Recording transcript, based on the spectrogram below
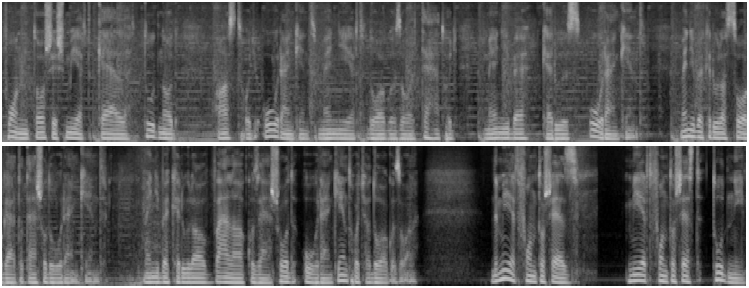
fontos és miért kell tudnod azt, hogy óránként mennyiért dolgozol, tehát hogy mennyibe kerülsz óránként. Mennyibe kerül a szolgáltatásod óránként mennyibe kerül a vállalkozásod óránként, hogyha dolgozol. De miért fontos ez? Miért fontos ezt tudni?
